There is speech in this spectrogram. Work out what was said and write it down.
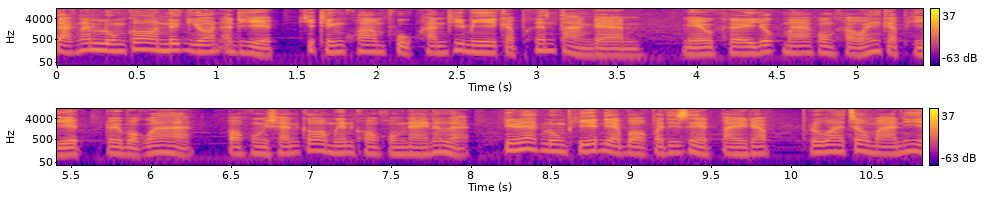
จากนั้นลุงก็นึกย้อนอดีต คิดถึงความผูกพันที่มีกับเพื่อนต่างแดน เมลเคยยกม้าของเขาให้กับพีทโดยบอกว่าของของฉันก็เหมือนของของนายนั่นแหละ ทีแรกลุงพีทเนี่ยบอกปฏิเสธไปครับ เพราะว่าเจ้าม้านี่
